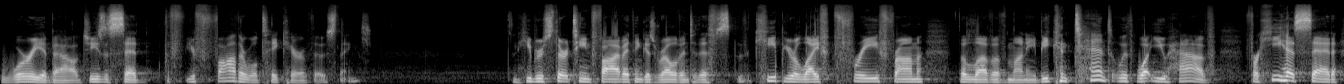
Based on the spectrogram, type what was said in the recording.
worry about. Jesus said, Your Father will take care of those things. And Hebrews 13, 5, I think, is relevant to this. Keep your life free from the love of money. Be content with what you have, for he has said,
